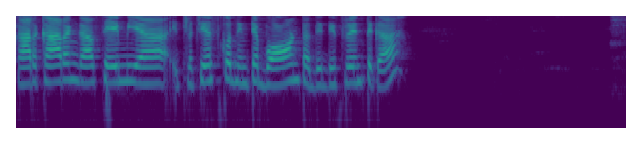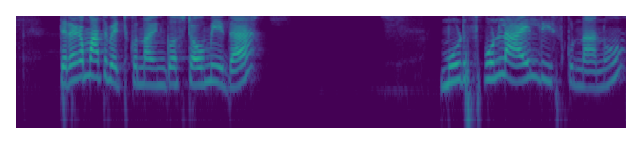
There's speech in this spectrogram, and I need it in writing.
కారకారంగా సేమియా ఇట్లా చేసుకొని తింటే బాగుంటుంది డిఫరెంట్గా. తిరగమాత పెట్టుకున్నాం ఇంకో స్టవ్ మీద. మూడు స్పూన్ల ఆయిల్ తీసుకున్నాను.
